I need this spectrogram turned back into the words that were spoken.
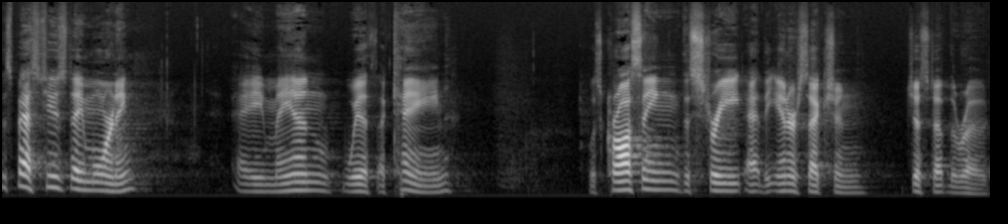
This past Tuesday morning, a man with a cane was crossing the street at the intersection just up the road.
